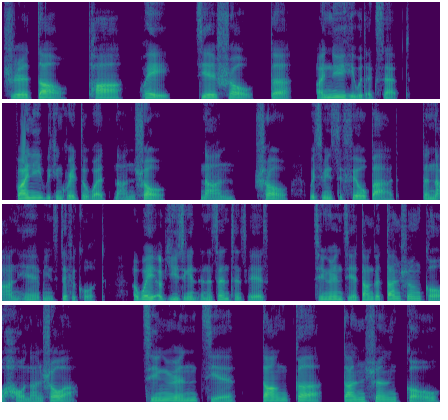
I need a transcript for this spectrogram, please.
知道他会接受的。I knew he would accept. Finally, we can create the word 难受,难受, which means to feel bad. The nan here means difficult. A way of using it in a sentence is 情人节当个单身狗好难受啊。情人节当个单身狗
